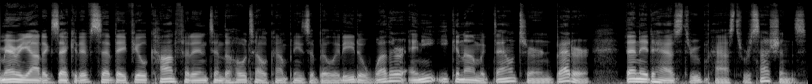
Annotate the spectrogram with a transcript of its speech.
Marriott executives said they feel confident in the hotel company's ability to weather any economic downturn better than it has through past recessions.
